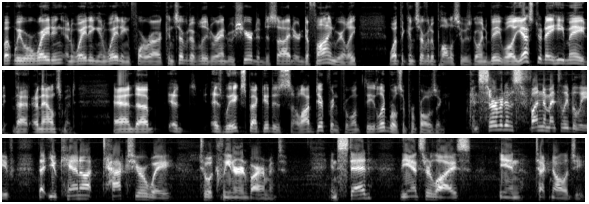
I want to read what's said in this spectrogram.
But we were waiting and waiting and waiting for uh, Conservative leader Andrew Scheer to decide or define really what the Conservative policy was going to be. Well, yesterday he made that announcement. And uh, it, as we expected, is a lot different from what the Liberals are proposing. Conservatives fundamentally believe that you cannot tax your way to a cleaner environment. Instead, the answer lies in technology.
